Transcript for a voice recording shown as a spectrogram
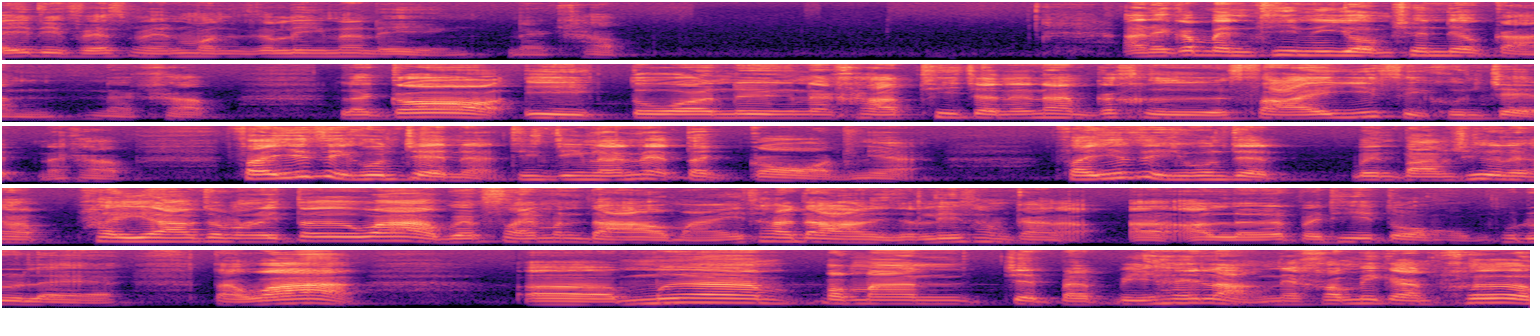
ต์ defacement monitoring นั่นเองนะครับ อันนี้ก็เป็นที่นิยมเช่นเดียวกันนะครับ แล้วก็อีกตัวหนึ่งนะครับที่จะแนะนำก็คือ Site24คูณ7นะครับ Site24คูณ7เนี่ยจริง ๆ แล้วเนี่ยแต่ก่อนเนี่ย Site24คูณ7เป็นตามชื่อเลยครับ พยายามจะมอนิเตอร์ว่าเว็บไซต์มัน down ไหม ถ้า down เนี่ยจะรีบทำการเอ่อ alert ไปที่ตัวของผู้ดูแล แต่ว่าเอ่อเมื่อประมาณ 7-8 ปีให้หลังเนี่ยเขามีการเพิ่ม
